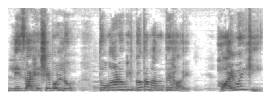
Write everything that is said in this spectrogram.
লিজা হেসে বলল, তোমার অভিজ্ঞতা মানতে হয়। হয় বই কি?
